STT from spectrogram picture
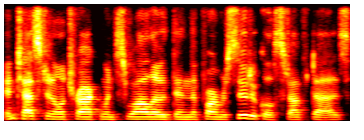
intestinal tract when swallowed than the pharmaceutical stuff does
